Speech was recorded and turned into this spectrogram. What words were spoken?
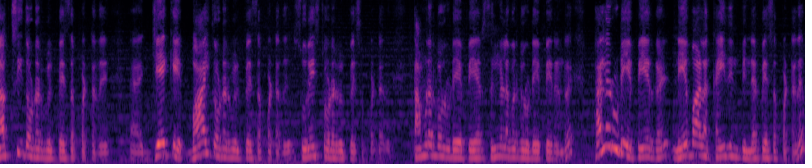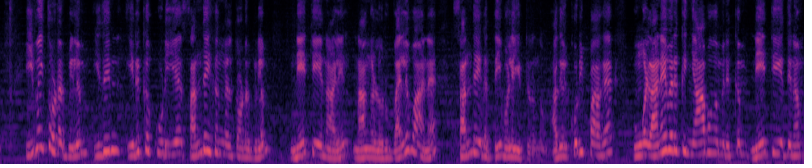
தக்ஷி தொடர்பில் பேசப்பட்டது ஜே கே பாய் தொடர்பில் பேசப்பட்டது சுரேஷ் தொடர்பில் பேசப்பட்டது. தமிழர்களுடைய பெயர் சிங்களவர்களுடைய பெயர் என்று பலருடைய பெயர்கள் நேபாள கைதின் பின்னர் பேசப்பட்டது. இவை தொடர்பிலும் இதில் இருக்கக்கூடிய சந்தேகங்கள் தொடர்பிலும் நேற்றைய நாளில் நாங்கள் ஒரு வலுவான சந்தேகத்தை வெளியிட்டிருந்தோம். அதில் குறிப்பாக உங்கள் அனைவருக்கும் ஞாபகம் இருக்கும் நேற்றைய தினம்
